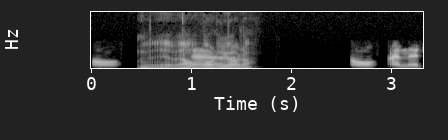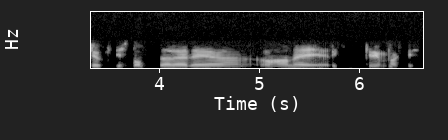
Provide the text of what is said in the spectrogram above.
Ja, eh, ja, vad du Eh. gör då. ja en eh, duktig spotter det. Och han är riktigt grym faktiskt.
